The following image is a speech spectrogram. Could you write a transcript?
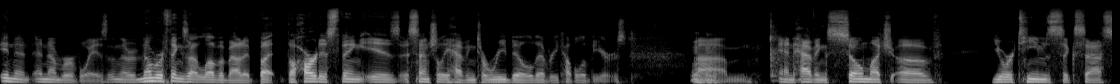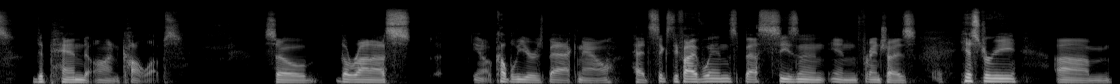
in a, a number of ways, and there are a number of things I love about it. But the hardest thing is essentially having to rebuild every couple of years, Mhm. um, and having so much of your team's success depend on call ups. So the Ranas, you know, a couple years back now had 65 wins, best season in franchise history. Um,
